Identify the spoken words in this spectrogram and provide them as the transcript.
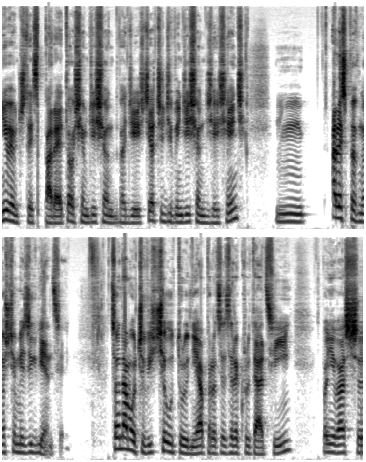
Nie wiem, czy to jest Pareto 80-20 czy 90-10, mm, ale z pewnością jest ich więcej. Co nam oczywiście utrudnia proces rekrutacji, ponieważ e,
